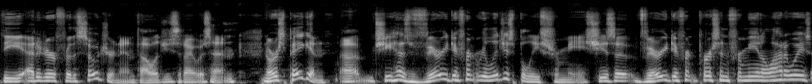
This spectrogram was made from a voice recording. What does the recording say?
the editor for the Sojourn anthologies that I was in, Norse Pagan. Uh, she has very different religious beliefs from me. She's a very different person from me in a lot of ways.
